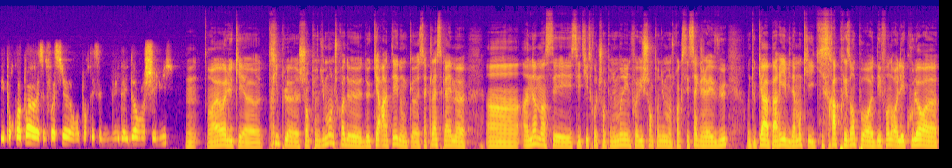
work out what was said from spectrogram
Et pourquoi pas, euh, cette fois-ci, euh, remporter cette médaille d'or hein, chez lui. Mm. Ouais, ouais, lui qui est euh, triple champion du monde, je crois, de, de karaté. Donc, ça classe quand même un, un homme, hein, ses, titres de champion du monde et une fois vice-champion du monde. Je crois que c'est ça que j'avais vu. En tout cas, à Paris, évidemment, qui, qui sera présent pour défendre les couleurs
